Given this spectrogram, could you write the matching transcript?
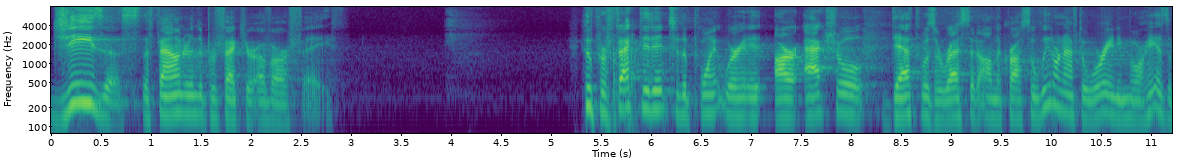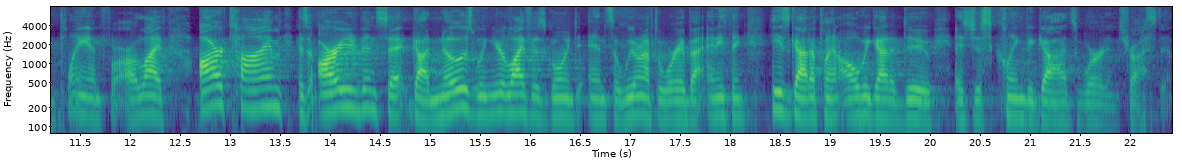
Jesus, the founder and the perfecter of our faith who perfected it to the point where it, our actual death was arrested on the cross. So we don't have to worry anymore. He has a plan for our life. Our time has already been set. God knows when your life is going to end, so we don't have to worry about anything. He's got a plan. All we got to do is just cling to God's word and trust Him.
